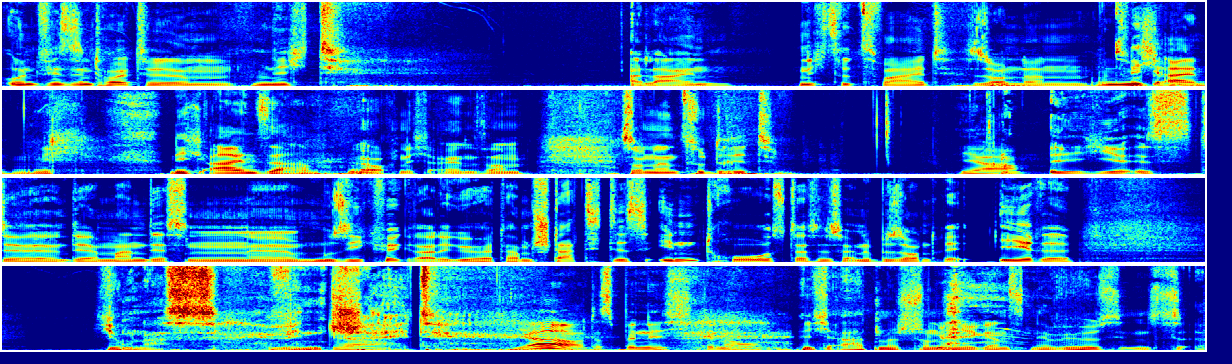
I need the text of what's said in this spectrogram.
Und wir sind heute ähm, nicht allein, nicht zu zweit, sondern Und zu nicht, dritt. ein, nicht, nicht einsam. auch nicht einsam, sondern zu dritt. Ja, Äh, Hier ist äh, der Mann, dessen äh, Musik wir gerade gehört haben, statt des Intros. Das ist eine besondere Ehre. Jonas Windscheid. ja, das bin ich, genau. Ich atme schon hier ganz nervös ins äh,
